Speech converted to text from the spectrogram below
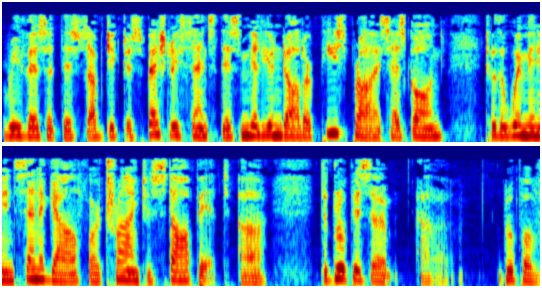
revisit this subject, especially since this million dollar peace prize has gone to the women in Senegal for trying to stop it. Uh, the group is a, a group of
